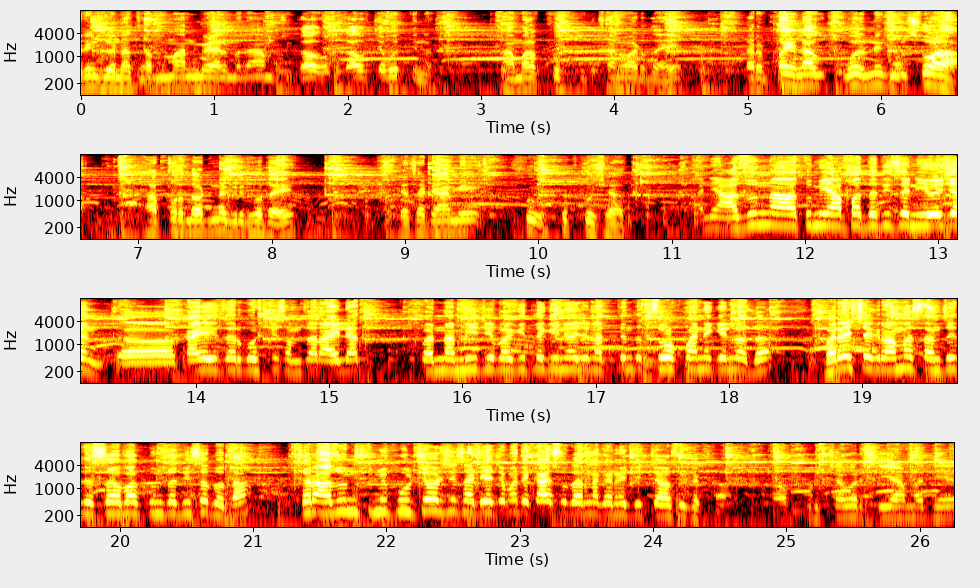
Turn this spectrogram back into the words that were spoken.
रिंगणाचा मान मिळाल्यामध्ये आमच्या गाव गावच्या वतीनं आम्हाला खूप खूप छान वाटत आहे. कारण पहिला गोल रिंगण सोहळा हा पुरंदावट नगरीत होत आहे. त्यासाठी आम्ही खूप खूप खुश आहोत. आणि अजून तुम्ही या पद्धतीचं नियोजन काही जर गोष्टी समजा राहिल्यात पण मी जे बघितलं की नियोजन अत्यंत चोखपाने केलं होतं. बऱ्याचशा ग्रामस्थांचा इथं सहभाग तुमचा दिसत होता. तर अजून तुम्ही पुढच्या वर्षीसाठी याच्यामध्ये काय सुधारणा करण्याची इच्छा असू शकता? पुढच्या वर्षी यामध्ये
